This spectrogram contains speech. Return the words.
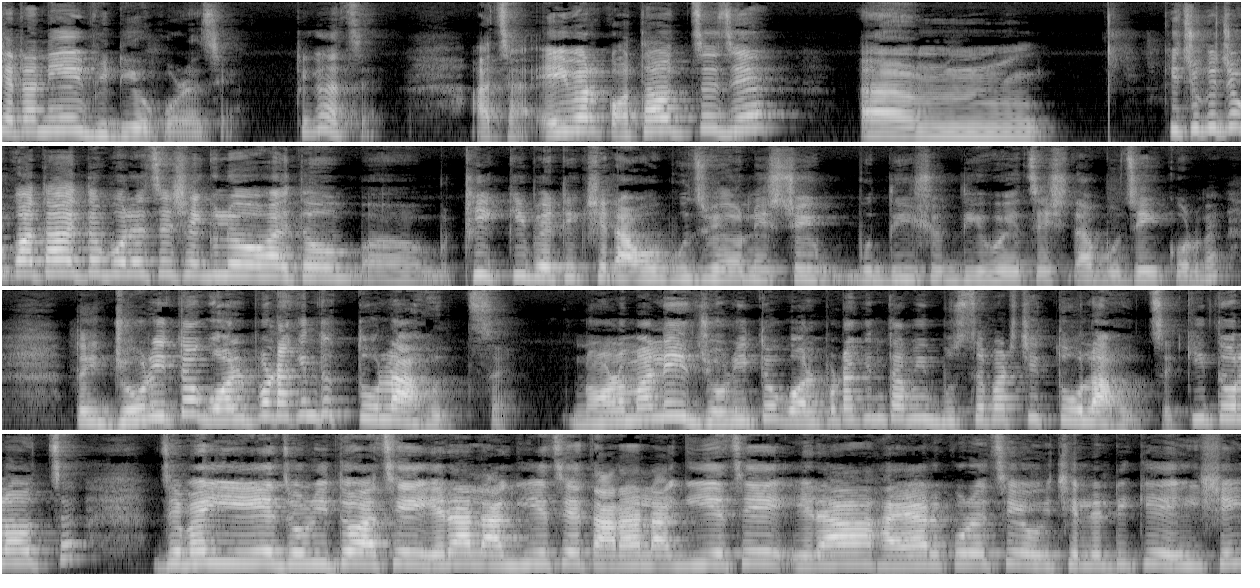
সেটা নিয়েই ভিডিও করেছে, ঠিক আছে? আচ্ছা এইবার কথা হচ্ছে যে কিছু কিছু কথা হয়তো বলেছে, সেগুলো হয়তো ঠিক কি বেঠিক সেটা ও বুঝবে ও নিশ্চয়ই বুদ্ধি শুদ্ধি হয়েছে সেটা বুঝেই করবে। তো এই জড়িত গল্পটা কিন্তু তোলা হচ্ছে। নর্মালি জড়িত গল্পটা কিন্তু আমি বুঝতে পারছি তোলা হচ্ছে। কি তোলা হচ্ছে? যে ভাই এ জড়িত আছে, এরা লাগিয়েছে, তারা লাগিয়েছে, এরা হায়ার করেছে, ওই ছেলেটিকে এই সেই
